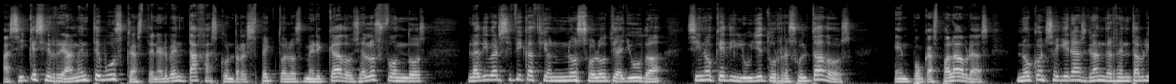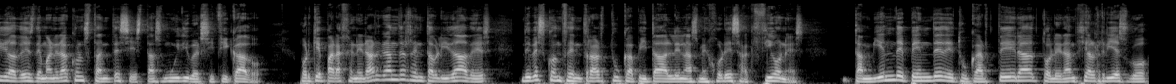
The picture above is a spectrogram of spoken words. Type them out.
Así que si realmente buscas tener ventajas con respecto a los mercados y a los fondos, la diversificación no solo te ayuda, sino que diluye tus resultados. En pocas palabras, no conseguirás grandes rentabilidades de manera constante si estás muy diversificado porque para generar grandes rentabilidades debes concentrar tu capital en las mejores acciones. También depende de tu cartera, tolerancia al riesgo,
